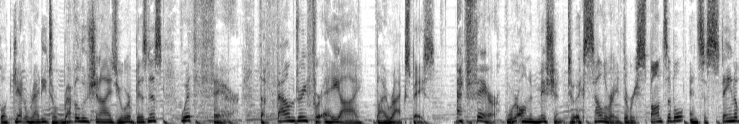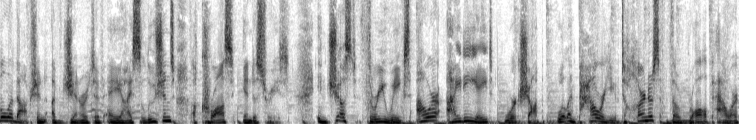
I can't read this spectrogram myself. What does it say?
Well, get ready to revolutionize your business with FAIR, the foundry for AI by Rackspace. At FAIR, we're on a mission to accelerate the responsible and sustainable adoption of generative AI solutions across industries. In just three weeks, our Ideate workshop will empower you to harness the raw power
